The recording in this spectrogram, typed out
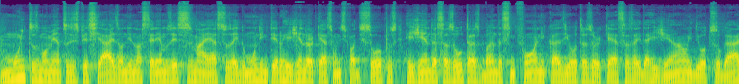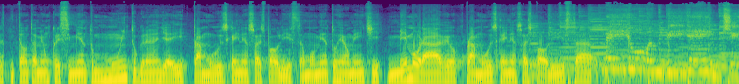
muitos momentos especiais onde nós teremos esses maestros aí do mundo inteiro regendo a Orquestra Municipal de Sopros, regendo essas outras bandas sinfônicas e outras orquestras aí da região e de outros lugares. Então também um crescimento muito grande aí para música em Lençóis Paulista. Um momento realmente memorável para música em Lençóis Paulista. Meio ambiente.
